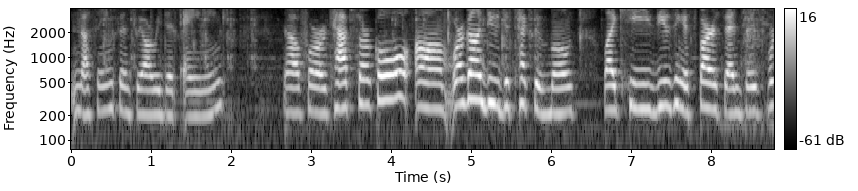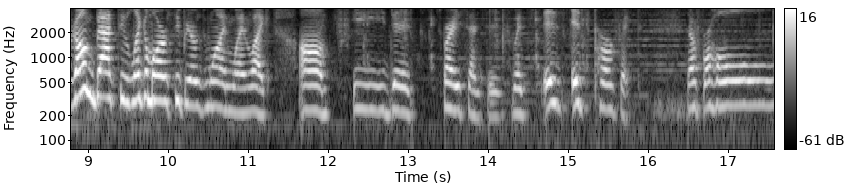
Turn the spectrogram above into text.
nothing, since we already did aiming. Now for tap circle, um, we're gonna do detective mode, like he's using his spider senses. We're going back to Lego Marvel Super Heroes 1 when, like, um, he did spider senses, which is, it's perfect. Now for hold,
